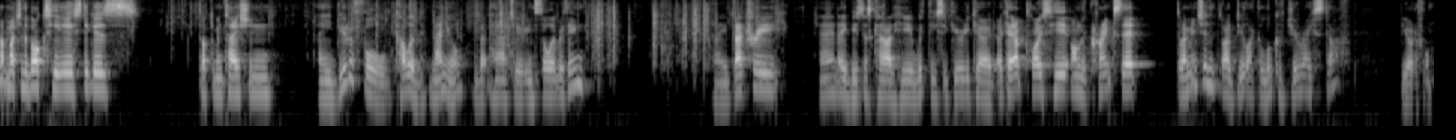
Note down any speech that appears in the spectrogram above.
Not much in the box here. Stickers, documentation, a beautiful colored manual about how to install everything, a battery, and a business card here with the security code. Okay, up close here on the crank set. Did I mention that I do like the look of Dura-Ace stuff? Beautiful.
